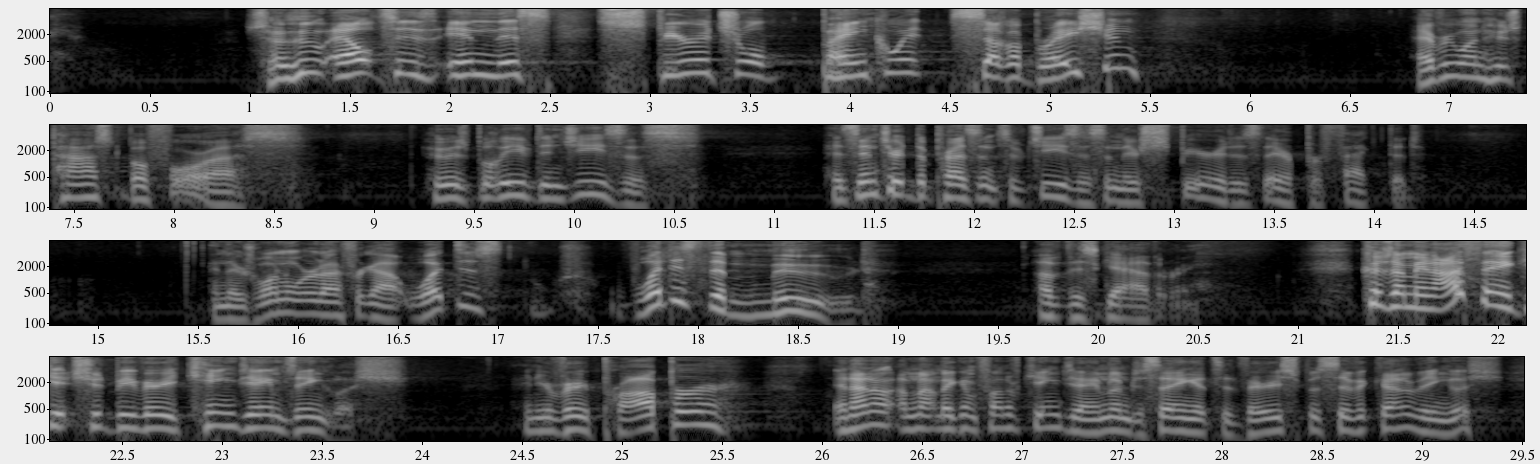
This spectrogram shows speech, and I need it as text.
So who else is in this spiritual banquet celebration? Everyone who's passed before us, who has believed in Jesus, has entered the presence of Jesus and their spirit is there perfected. And there's one word I forgot. What, does, what is the mood of this gathering? Because, I mean, I think it should be very King James English. And you're very proper. And I am not making fun of King James. I'm just saying it's a very specific kind of English.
